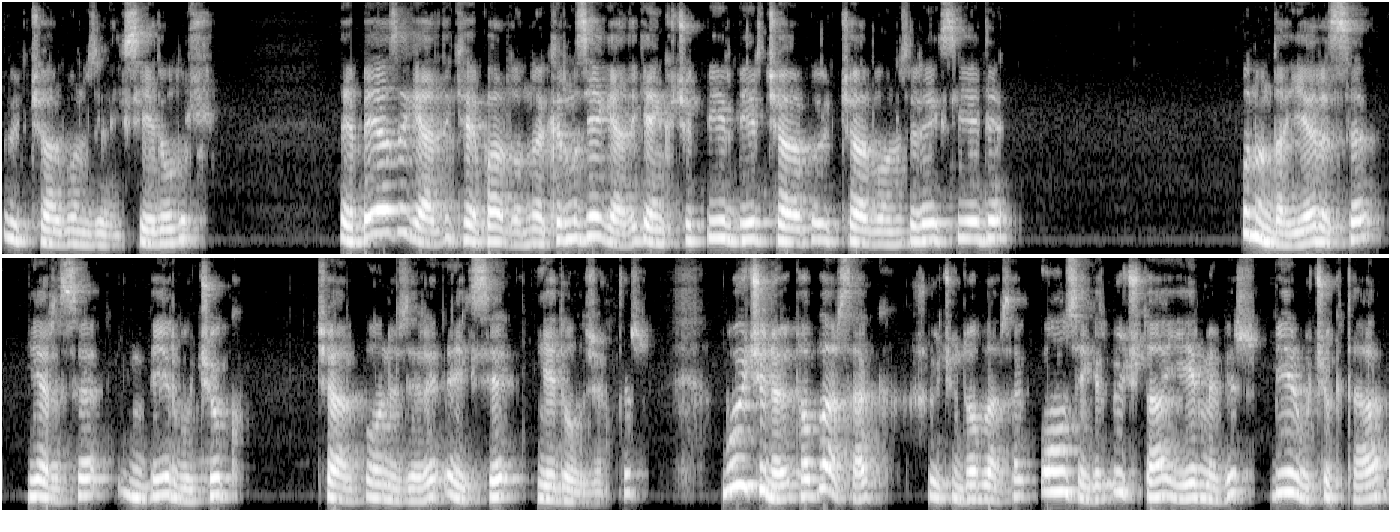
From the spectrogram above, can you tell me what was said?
3 çarpı 10 üzeri eksi 7 olur. E, beyaza geldik, e, pardon e, kırmızıya geldik. En küçük 1, 1 çarpı 3 çarpı 10 üzeri eksi 7. Bunun da yarısı, yarısı 1,5 çarpı 10 üzeri eksi 7 olacaktır. Bu üçünü toplarsak, şu üçünü toplarsak 18, 3 daha 21, 1,5 daha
